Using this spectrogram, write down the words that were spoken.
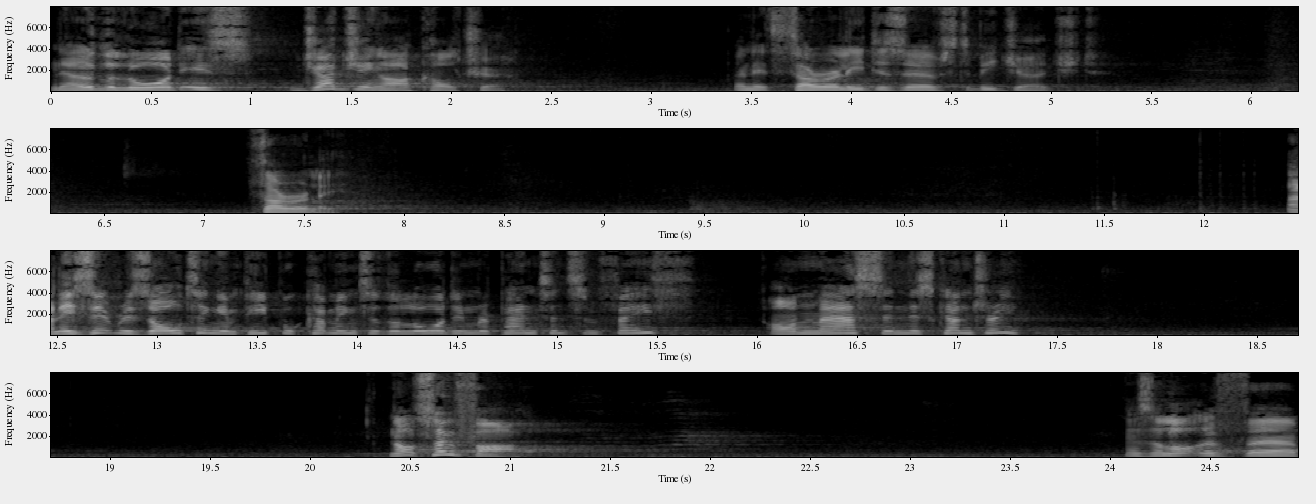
No, the Lord is judging our culture, and it thoroughly deserves to be judged. Thoroughly. And is it resulting in people coming to the Lord in repentance and faith en masse in this country? Not so far. There's a lot of uh,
